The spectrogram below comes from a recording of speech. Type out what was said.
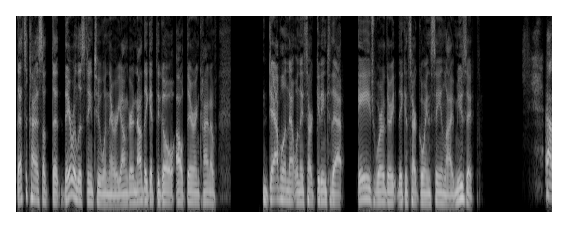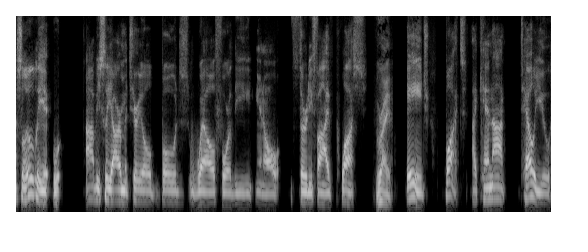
that's the kind of stuff that they were listening to when they were younger now they get to go out there and kind of dabble in that when they start getting to that age where they they can start going and seeing live music absolutely. Obviously our material bodes well for the you know 35 plus right. age but i cannot tell you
